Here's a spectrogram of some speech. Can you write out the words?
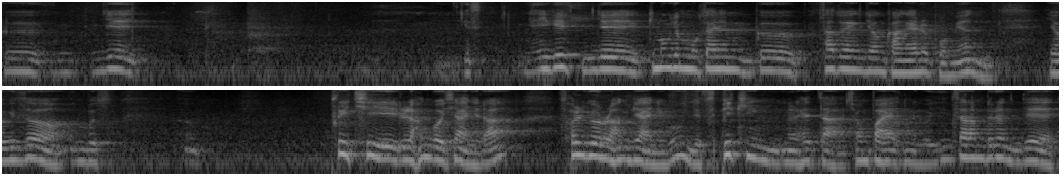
그 이제 이게 이제 김홍전 목사님 그 사도행전 강해를 보면 여기서 뭐 프리치를 한 것이 아니라 설교를 한 게 아니고 이제 스피킹을 했다 전파하는 거. 이 사람들은 이제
